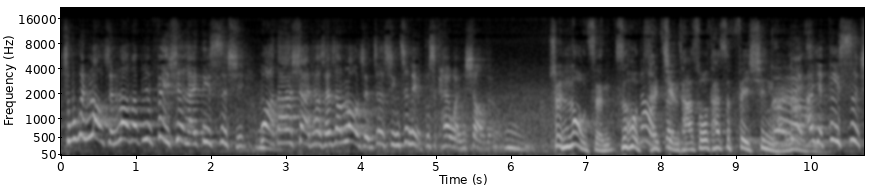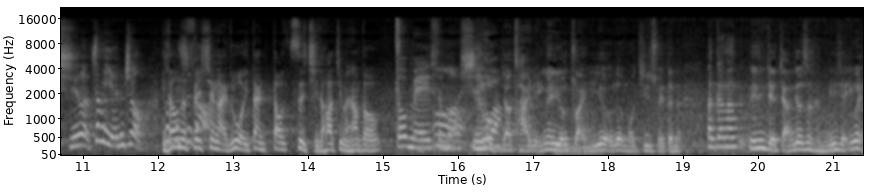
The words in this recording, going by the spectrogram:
怎么会落枕落到变肺腺癌第四期？哇！大家吓一跳，才知道落枕这个事情真的也不是开玩笑的。嗯，所以落枕之后才检查说他是肺腺癌。对，而且第四期了，这么严重。你知道那肺腺癌如果一旦到四期的话，基本上都都没什么希望。比较差一点，因为有转移，又有热膜积水等等。那刚刚玲玲姐讲的就是很明显，因为。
